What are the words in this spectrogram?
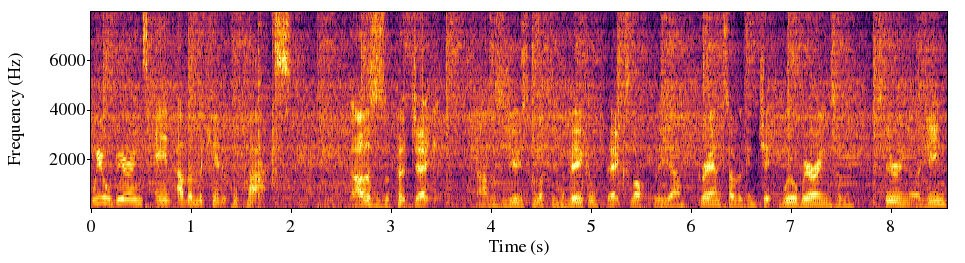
wheel bearings and other mechanical parts. Uh, this is a pit jack. Uh, this is used for lifting the vehicle, the axle off the uh, ground so we can check wheel bearings and steering again.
